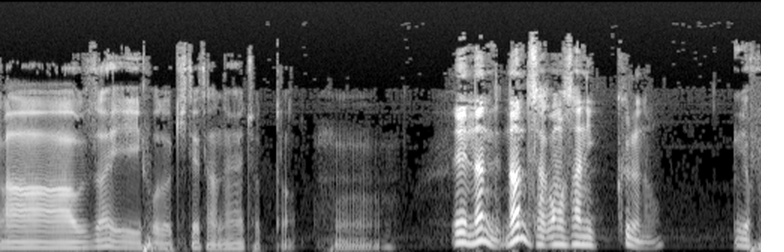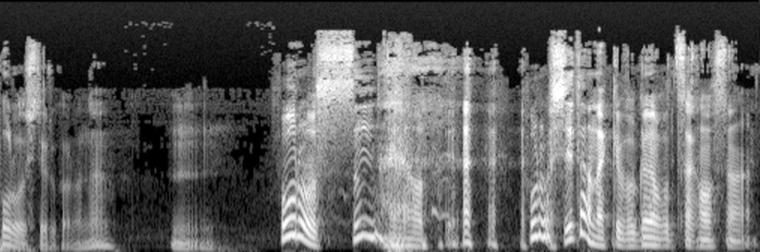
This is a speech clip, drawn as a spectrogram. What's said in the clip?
あー、うざいほど来てたね、ちょっと。え、なんで、なんで坂本さんに来るの？うん、いや、フォローしてるからね。うん。フォローすんなよって。フォローしてたんだっけ？僕のこと坂本さん。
